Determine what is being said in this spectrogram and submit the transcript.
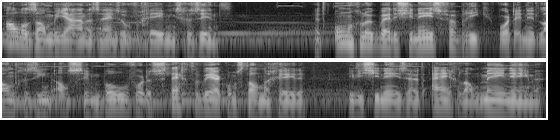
alle Zambianen zijn zo vergevingsgezind. Het ongeluk bij de Chinese fabriek wordt in dit land gezien als symbool voor de slechte werkomstandigheden die de Chinezen uit eigen land meenemen.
